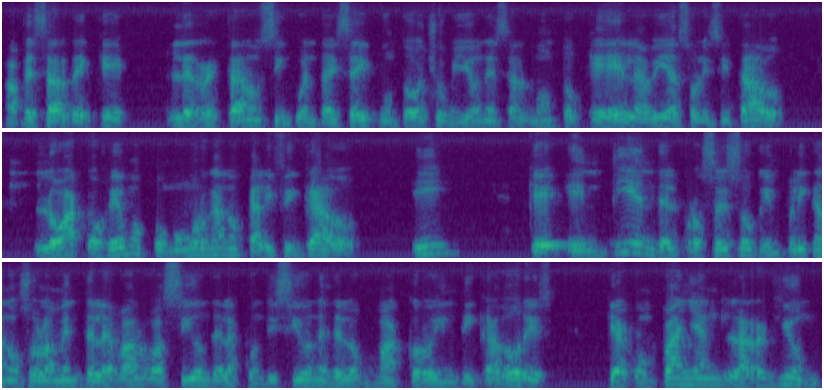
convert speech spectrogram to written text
a pesar de que le restaron 56.8 millones al monto que él había solicitado. Lo acogemos como un órgano calificado y que entiende el proceso que implica no solamente la evaluación de las condiciones de los macroindicadores que acompañan la región,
